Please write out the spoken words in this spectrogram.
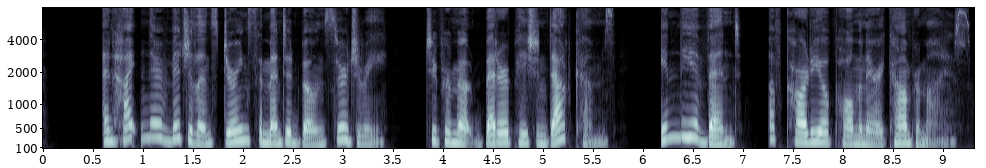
and heighten their vigilance during cemented bone surgery to promote better patient outcomes in the event of cardiopulmonary compromise.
